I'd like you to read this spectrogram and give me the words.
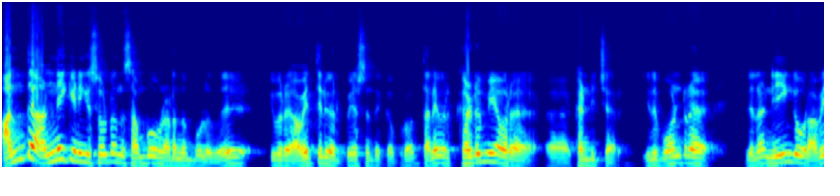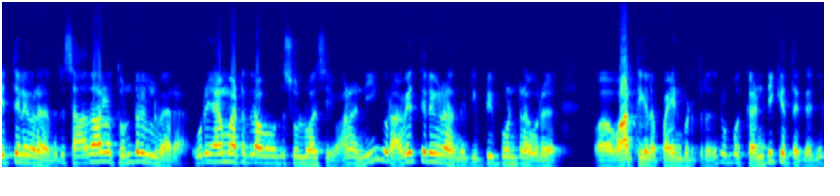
அந்த அன்னைக்கு நீங்கள் சொல்கிற அந்த சம்பவம் நடந்த பொழுது இவர் அவைத்தலைவர் பேசினதுக்கப்புறம் தலைவர் கடுமையாக அவரை கண்டிச்சார். இது போன்ற இதெல்லாம் நீங்கள் ஒரு அவைத்தலைவராக இருந்துட்டு சாதாரண தொண்டர்கள் வேற. ஒரு ஏமாற்றத்தில் அவன் வந்து சொல்லுவா செய்வான் ஆனால் நீங்கள் ஒரு அவைத்தலைவராக இருந்துட்டு இப்படி போன்ற ஒரு வார்த்தைகளை பயன்படுத்துறது ரொம்ப கண்டிக்கத்தக்கது.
